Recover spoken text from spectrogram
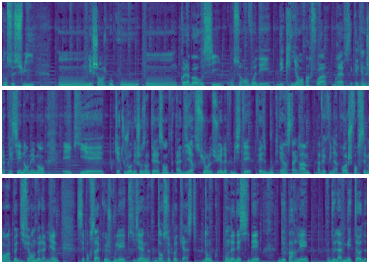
on se suit, on échange beaucoup, on collabore aussi, on se renvoie des, des clients parfois. Bref, c'est quelqu'un que j'apprécie énormément et qui est qui a toujours des choses intéressantes à dire sur le sujet de la publicité Facebook et Instagram avec une approche forcément un peu différente de la mienne. C'est pour ça que je voulais qu'il vienne dans ce podcast. Donc, on a décidé de parler de la méthode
